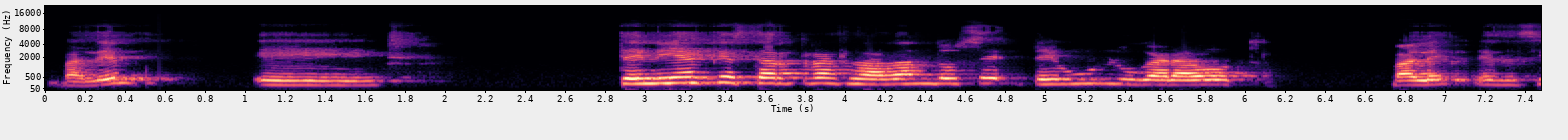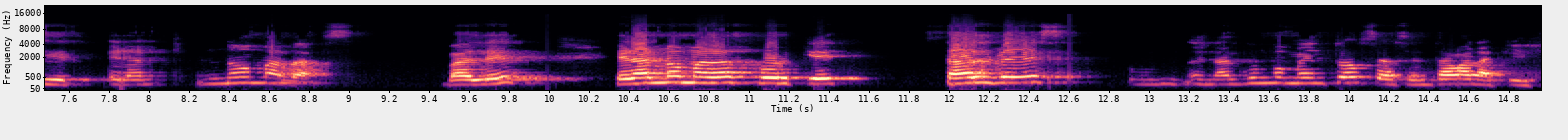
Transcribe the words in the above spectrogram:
¿vale? Eh, tenía que estar trasladándose de un lugar a otro, ¿vale? Es decir, eran nómadas, ¿vale? Eran nómadas porque tal vez en algún momento se asentaban aquí,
